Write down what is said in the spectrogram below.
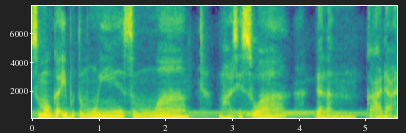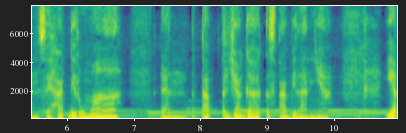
Semoga Ibu temui semua mahasiswa dalam keadaan sehat di rumah dan tetap terjaga kestabilannya. Ya,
